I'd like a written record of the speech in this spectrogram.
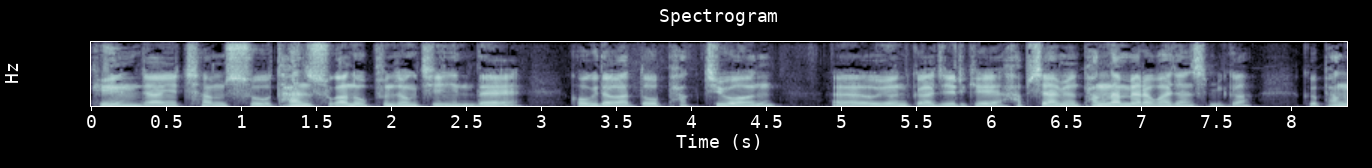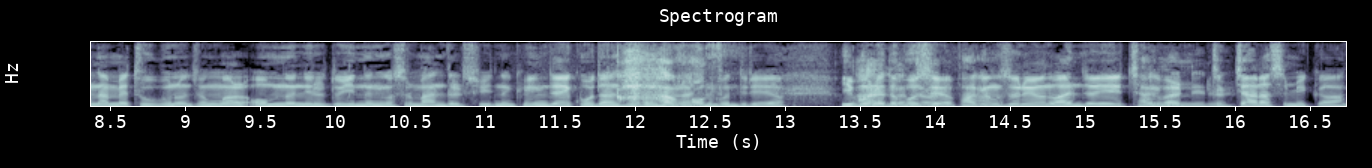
굉장히 참 수, 단수가 높은 정치인인데 거기다가 또 박지원 에, 의원까지 이렇게 합세하면 박남매라고 하지 않습니까? 그 박남매 두 분은 정말 없는 일도 있는 것으로 만들 수 있는 굉장히 고단수 정치를 아, 하시는 없- 분들이에요. 이번에도 아, 보세요. 좀- 박영선 의원 완전히 자기 발 일을. 찍지 않았습니까?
